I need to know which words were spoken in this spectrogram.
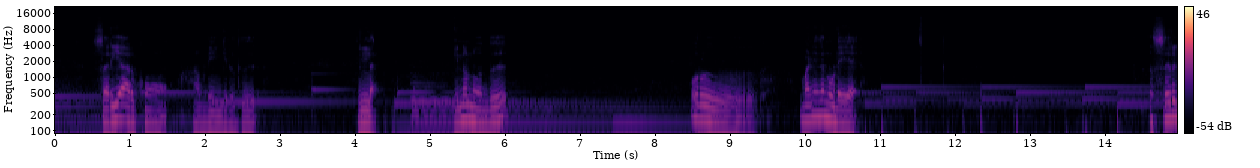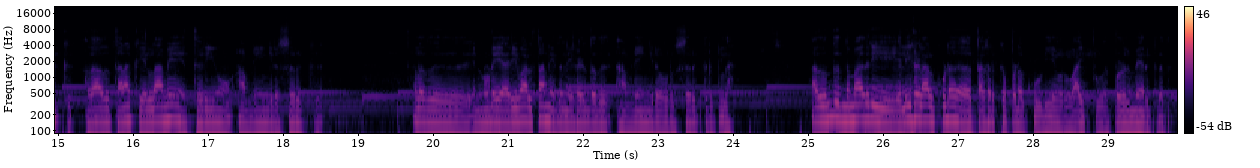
சரியாக இருக்கும் அப்படிங்கிறது இல்லை. இன்னொன்று வந்து ஒரு மனிதனுடைய செருக்கு அதாவது தனக்கு எல்லாமே தெரியும் அப்படிங்கிற செருக்கு அல்லது என்னுடைய அறிவால் தான் இது நிகழ்ந்தது அப்படிங்கிற ஒரு செருக்கு இருக்குல்ல. அது வந்து இந்த மாதிரி எலிகளால் கூட தகர்க்கப்படக்கூடிய ஒரு வாய்ப்பு எப்பொழுதுமே இருக்கிறது.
